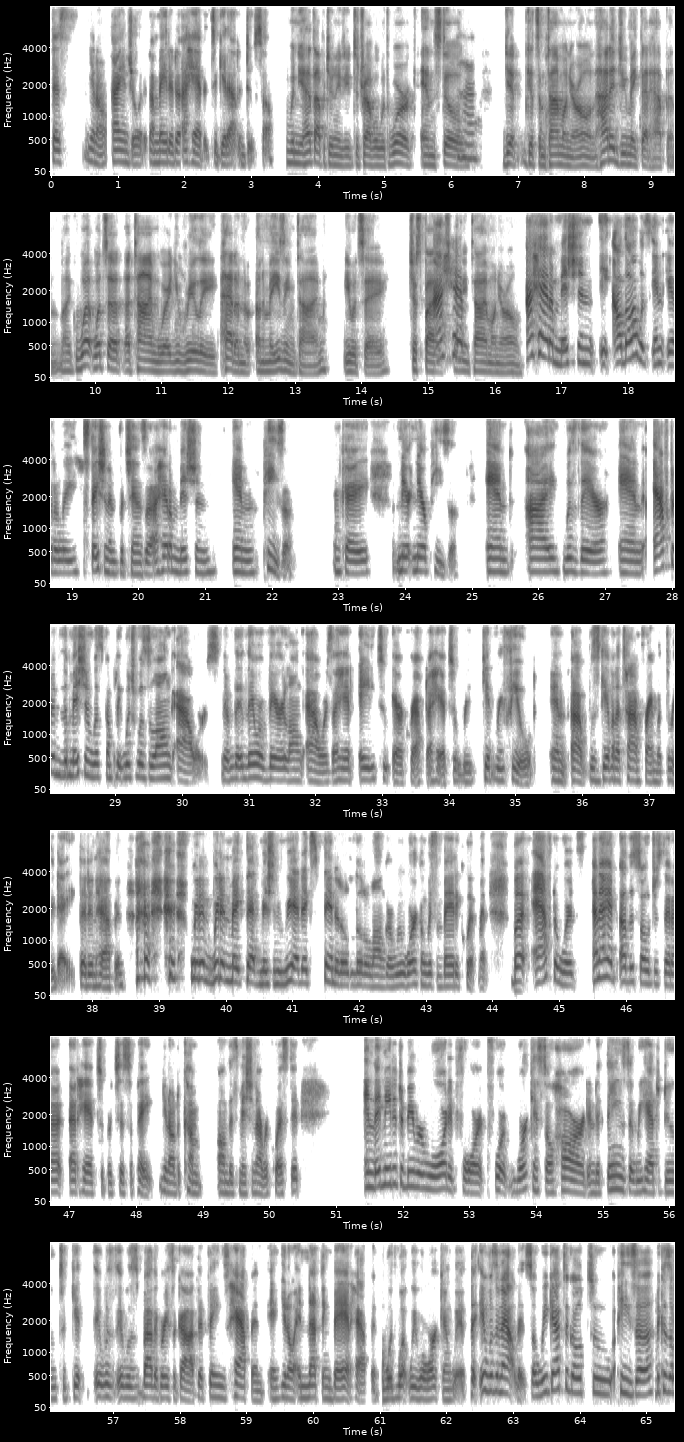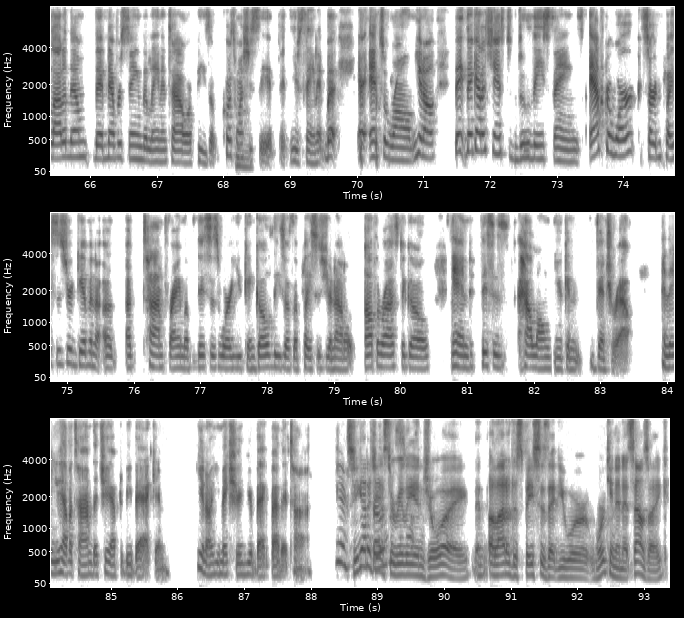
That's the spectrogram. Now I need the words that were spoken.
that's, you know, I enjoyed it. I made it a habit to get out and do so. When you had the opportunity to travel with work and still mm-hmm. get get some time on your own, how did you make that happen? Like what what's a, a time where you really had an, an amazing time, you would say? just by I spending had, time on your own? I had a mission, although I was in Italy, stationed in Vicenza, I had a mission in Pisa okay, near near Pisa. And I was there. And after the mission was complete, which was long hours, they, they were very long hours. I had 82 aircraft I had to re- get refueled and I was given a time frame of three days. That didn't happen. we didn't we didn't make that mission. We had to extend it a little longer. We were working with some bad equipment. But afterwards, and I had other soldiers that I, I'd had to participate, you know, to come on this mission I requested and they needed to be rewarded for it for working so hard and the things that we had to do to get it was it was by the grace of god that things happened and you know and nothing bad happened with what we were working with. But it was an outlet. So we got to go to pisa because a lot of them they'd never seen the leaning tower of pisa. Of course mm-hmm. once you see it you've seen it but and to rome you know they, they got a chance to do these things. After work certain places you're given a, a time frame of this is where you can go. These are the places you're not authorized to go. And this this is how long you can venture out. And then you have a time that you have to be back and, you know, you make sure you're back by that time. Yeah. So you got a so chance to really fun. enjoy a lot of the spaces that you were working in, it sounds like.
